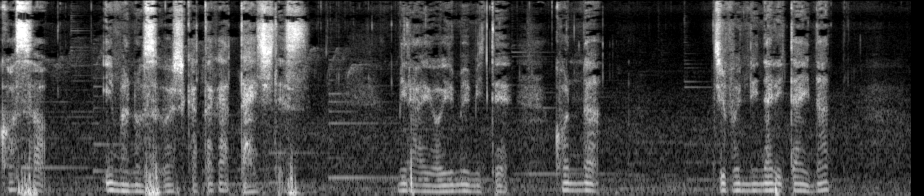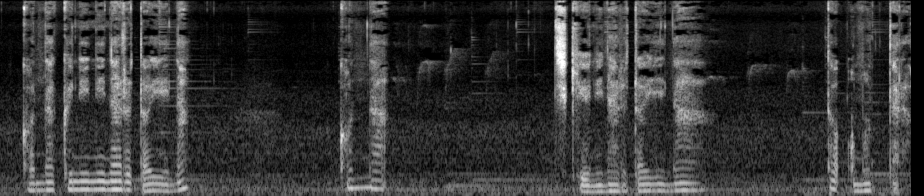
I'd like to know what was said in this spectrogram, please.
こそ今の過ごし方が大事です。未来を夢見てこんな自分になりたいな。こんな国になるといいな。こんな地球になるといいな。と思ったら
